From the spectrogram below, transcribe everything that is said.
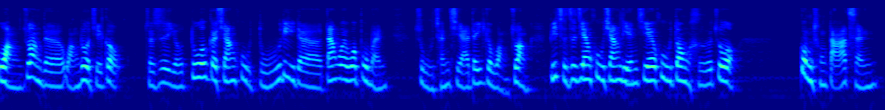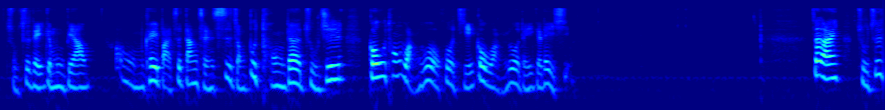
网状的网络结构，则是由多个相互独立的单位或部门组成起来的一个网状，彼此之间互相连接、互动、合作，共同达成组织的一个目标。我们可以把这当成四种不同的组织。沟通网络或结构网络的一个类型。再来，组织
